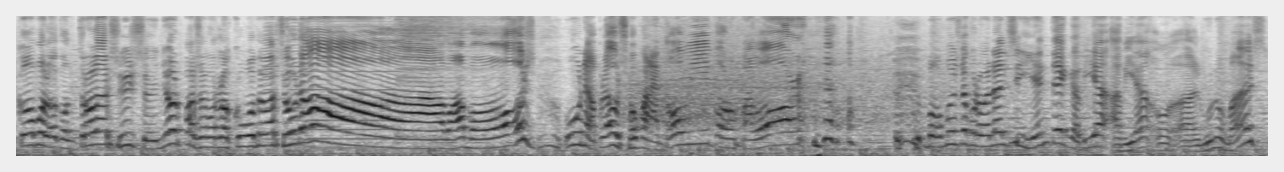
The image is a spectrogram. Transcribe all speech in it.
Cómo lo controla, sí, señor. Pasemos los cubos de basura. ¡Vamos! Un aplauso para Toby, por favor Vamos a probar al siguiente Que había, había alguno más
